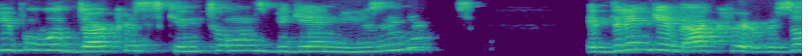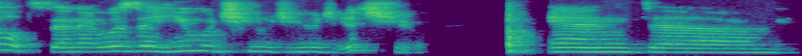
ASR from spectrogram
people with darker skin tones began using it, it didn't give accurate results, and it was a huge, huge, huge issue. And um,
